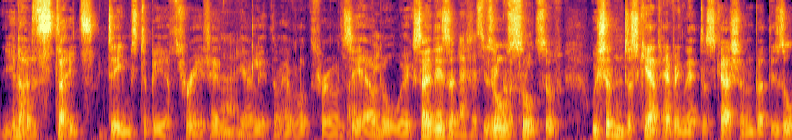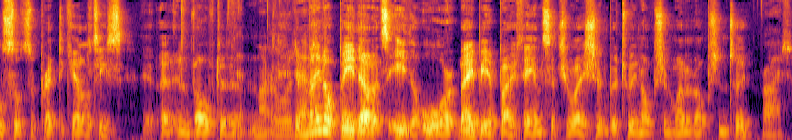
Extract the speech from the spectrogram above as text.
United States deems to be a threat, and No. you know let them have a look through and see how it all works. So there's a, there's all sorts of we shouldn't discount having that discussion, but there's all sorts of practicalities uh, involved in it. It It may not be though; it's either or. It may be a both and situation between option one and option two. Right.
